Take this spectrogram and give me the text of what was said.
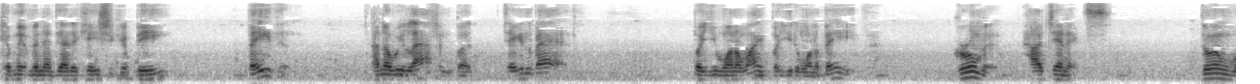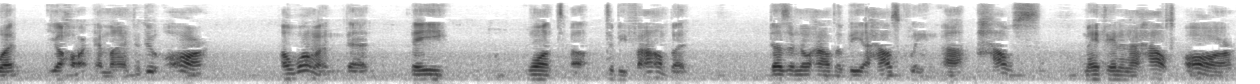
Commitment and dedication could be bathing. I know we're laughing, but taking a bath. But you want a wife, but you don't want to bathe. Grooming, hygienics, doing what your heart and mind to do. Or a woman that they want uh, to be found, but doesn't know how to be a house clean, a house, maintaining a house, or,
